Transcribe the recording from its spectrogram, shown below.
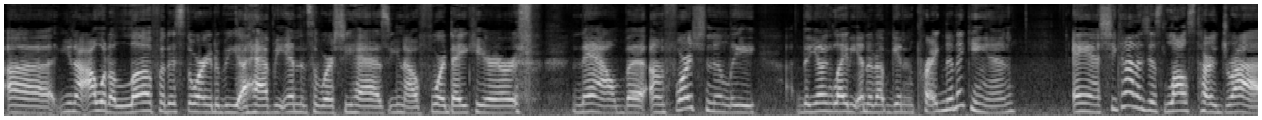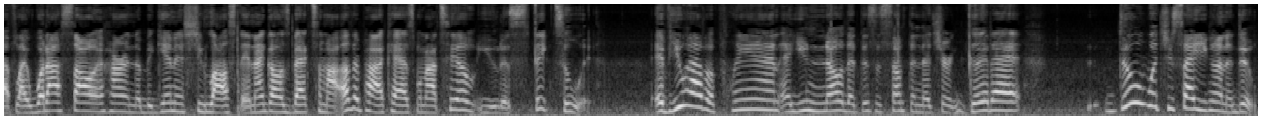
Uh, you know, I would have loved for this story to be a happy ending to where she has, you know, four daycares now, but unfortunately the young lady ended up getting pregnant again and she kind of just lost her drive. Like what I saw in her in the beginning, she lost it. And that goes back to my other podcast when I tell you to stick to it. If you have a plan and you know that this is something that you're good at, do what you say you're going to do.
